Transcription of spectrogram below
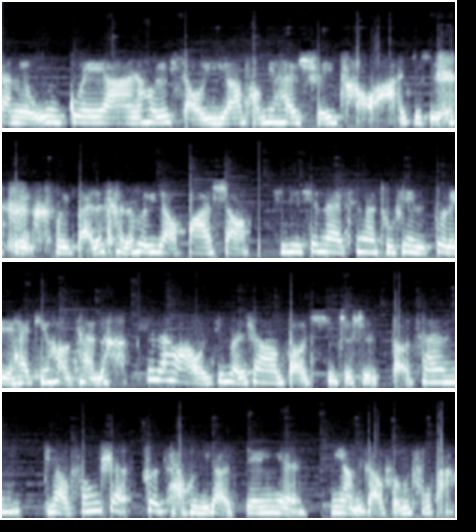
下面有乌龟啊，然后有小鱼啊，旁边还有水草啊，就是会 会摆的可能会比较花哨。其实现在看看图片做的也还挺好看的。现在的话，我基本上保持就是早餐比较丰盛，色彩会比较鲜艳，营养比较丰富吧。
